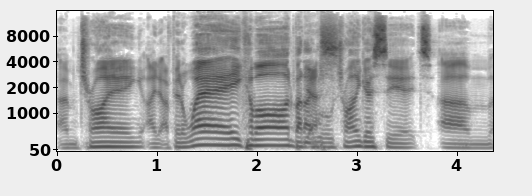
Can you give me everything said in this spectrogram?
am trying. I, I've been away. Come on, but I will try and go see it. Um,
